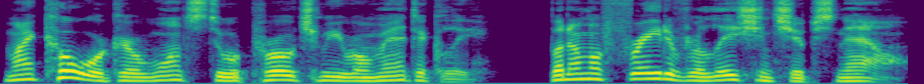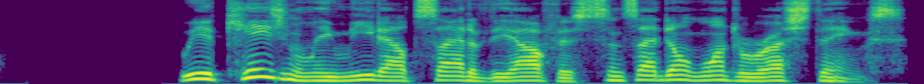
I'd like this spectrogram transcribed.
My coworker wants to approach me romantically, but I'm afraid of relationships now. We occasionally meet outside of the office since I don't want to rush things.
